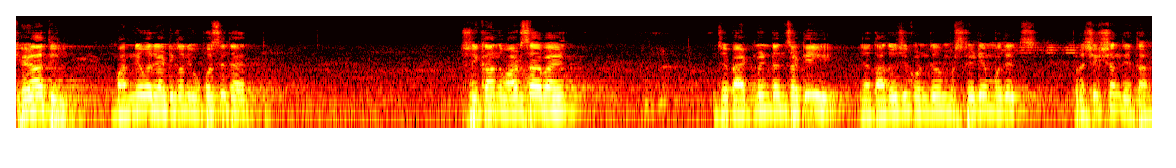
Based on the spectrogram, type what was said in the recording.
खेळातील मान्यवर या ठिकाणी उपस्थित आहेत. श्रीकांत वाडसाहेब आहेत जे बॅडमिंटनसाठी या दादोजी कोंडदेव स्टेडियममध्येच प्रशिक्षण देतात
